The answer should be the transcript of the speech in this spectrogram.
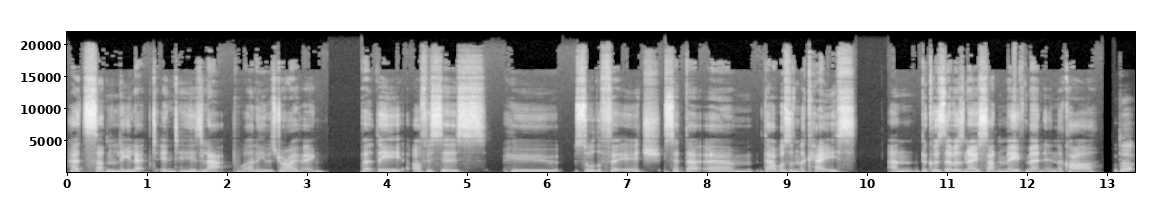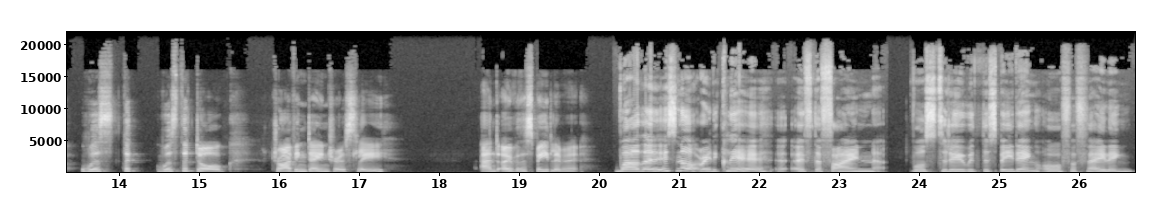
had suddenly leapt into his lap while he was driving. But the officers who saw the footage said that um, that wasn't the case, and because there was no sudden movement in the car. But was the was the dog driving dangerously and over the speed limit? Well, the, it's not really clear if the fine was to do with the speeding or for failing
